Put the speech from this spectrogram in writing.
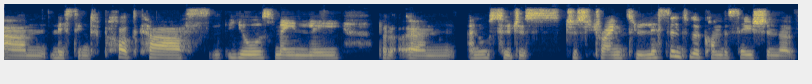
um, listening to podcasts, yours mainly, but um, and also just just trying to listen to the conversation of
